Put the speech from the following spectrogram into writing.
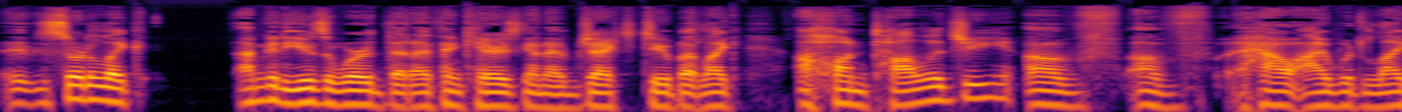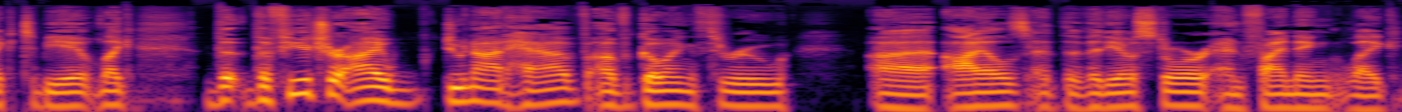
it was sort of like I'm going to use a word that I think Harry's going to object to, but like a hauntology of of how I would like to be able like the the future I do not have of going through uh aisles at the video store and finding like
